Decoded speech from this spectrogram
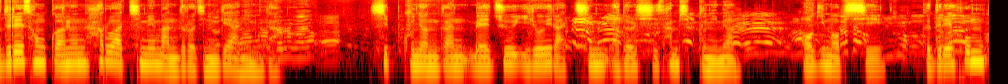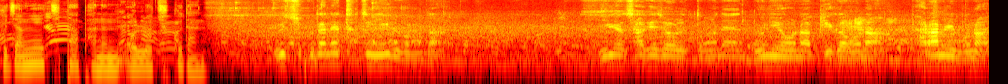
그들의 성과는 하루아침에 만들어진 게 아닙니다. 19년간 매주 일요일 아침 8시 30분이면 어김없이 그들의 홈 구장에 집합하는 원로 축구단. 우리 축구단의 특징이 그겁니다. 1년 4계절 동안에 눈이 오나 비가 오나 바람이 부나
